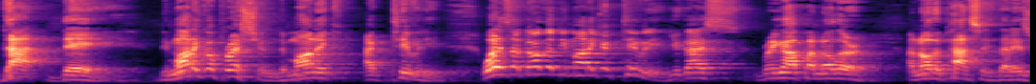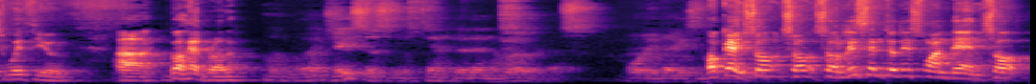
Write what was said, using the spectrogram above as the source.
that day. Demonic oppression, demonic activity. What is another demonic activity? You guys bring up another another passage that is with you. Uh, go ahead, brother. Well, Jesus was tempted in the wilderness 40 days. Okay, so so so listen to this one then. So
